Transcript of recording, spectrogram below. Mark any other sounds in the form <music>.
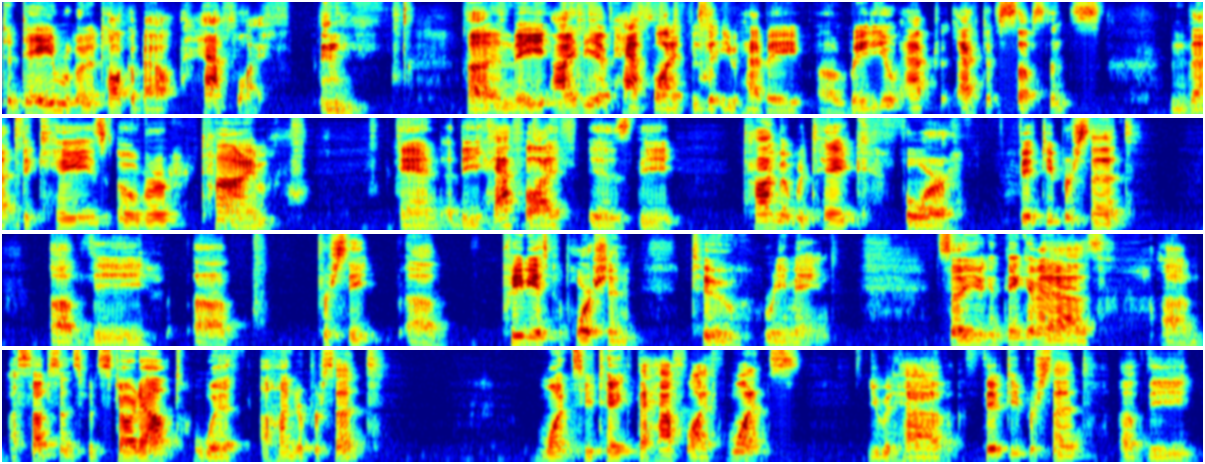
Today we're going to talk about half-life. <clears throat> uh, and the idea of half-life is that you have a, a radioactive substance that decays over time and the half-life is the time it would take for 50% of the uh, uh, previous proportion to remain. So you can think of it as um, a substance would start out with 100%. Once you take the half-life once, you would have 50% of the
